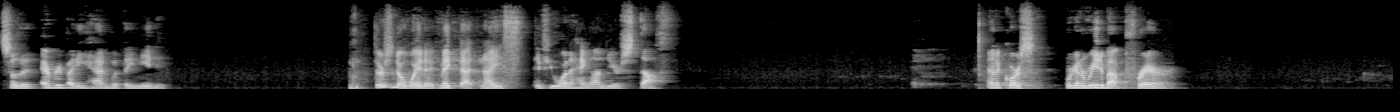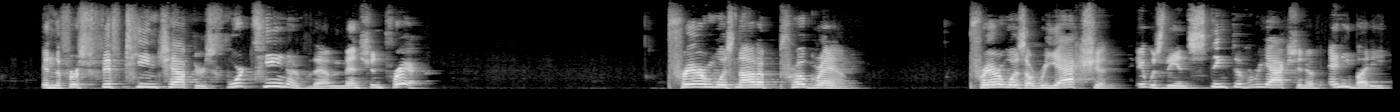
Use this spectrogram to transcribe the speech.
so that everybody had what they needed. There's no way to make that nice if you want to hang on to your stuff. And of course, we're going to read about prayer. In the first 15 chapters, 14 of them mention prayer. Prayer was not a program. Prayer was a reaction. It was the instinctive reaction of anybody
